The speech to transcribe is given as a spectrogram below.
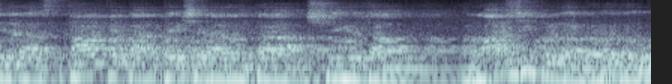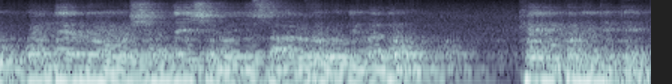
ಇದರ ಸ್ಥಾಪಕ ಅಧ್ಯಕ್ಷರಾದಂತಹ ಶ್ರೀಯುತ ಅವರು ಒಂದೆರಡು ಸಂದೇಶವನ್ನು ಸಾರಲು ನಿಮ್ಮನ್ನು ಕೇಳಿಕೊಳ್ಳುತ್ತಿದ್ದೇನೆ.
